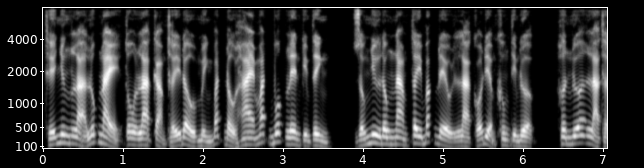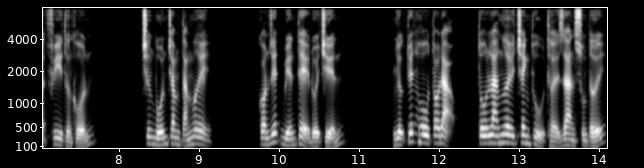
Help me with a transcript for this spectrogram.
Thế nhưng là lúc này Tô La cảm thấy đầu mình bắt đầu hai mắt buốc lên kim tinh, giống như đông nam tây bắc đều là có điểm không tìm được, hơn nữa là thật phi thường khốn. Chương 480. Con giết biến thể đối chiến. Nhược Tuyết hô to đạo, "Tô La ngươi tranh thủ thời gian xuống tới,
